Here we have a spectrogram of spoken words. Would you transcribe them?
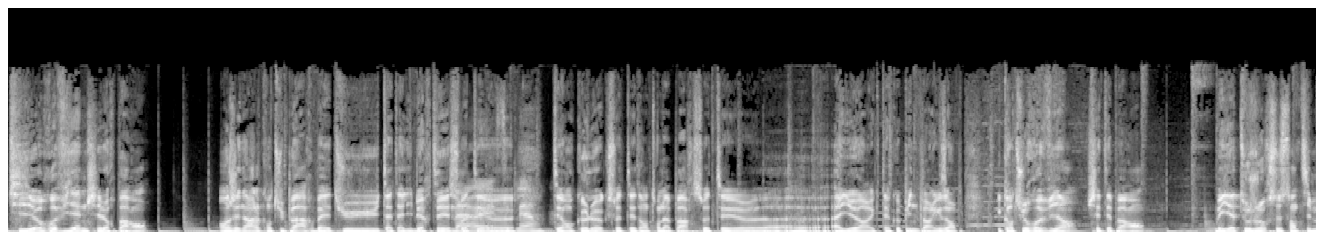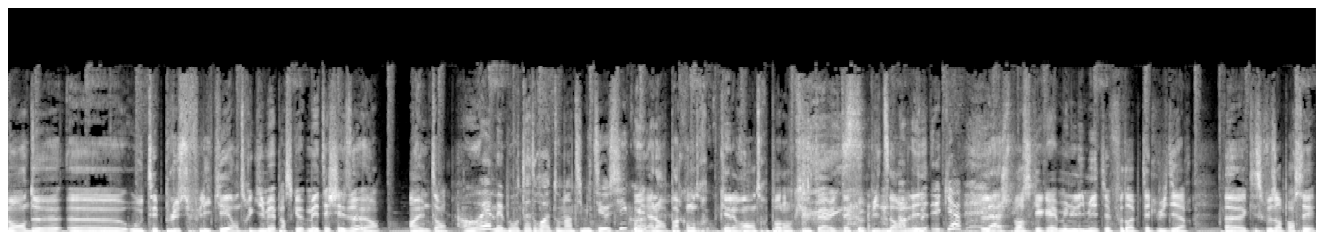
qui reviennent chez leurs parents. En général, quand tu pars, bah, tu as ta liberté, soit Bah t'es ouais, euh, t'es en coloc, soit t'es dans ton appart, soit t'es euh, ailleurs avec ta copine par exemple. Et quand tu reviens chez tes parents, mais il y a toujours ce sentiment de euh, où t'es plus fliqué entre guillemets parce que mais t'es chez eux hein en même temps. Ah Ouais, mais bon, t'as droit à ton intimité aussi, quoi. Oui, alors par contre qu'elle rentre pendant que t'es avec ta copine dans le lit, là je pense qu'il y a quand même une limite. Il faudrait peut-être lui dire. Euh, Qu'est-ce que vous en pensez?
